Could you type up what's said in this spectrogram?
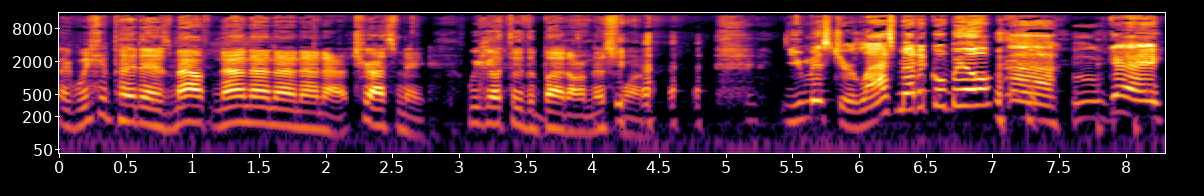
Like, we could put it in his mouth. No, no, no, no, no. Trust me. We go through the butt on this one. you missed your last medical bill? Ah, okay.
